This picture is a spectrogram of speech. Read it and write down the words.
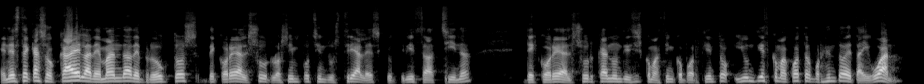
En este caso cae la demanda de productos de Corea del Sur, los inputs industriales que utiliza China de Corea del Sur caen un 16,5% y un 10,4% de Taiwán.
